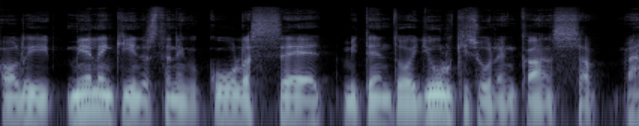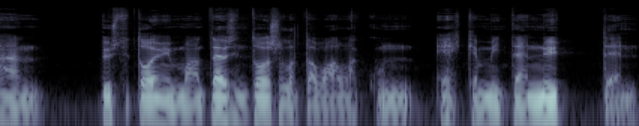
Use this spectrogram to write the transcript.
oli mielenkiintoista niin kuulla se, että miten tuo julkisuuden kanssa vähän pystyi toimimaan täysin toisella tavalla kuin ehkä mitä nytten.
